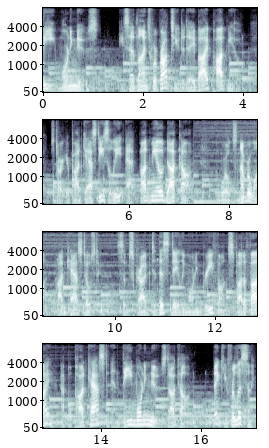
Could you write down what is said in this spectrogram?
the morning news. These headlines were brought to you today by Podmeo. Start your podcast easily at podmeo.com, the world's number one podcast hosting. Subscribe to this daily morning brief on Spotify, Apple Podcast, and themorningnews.com. Thank you for listening.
